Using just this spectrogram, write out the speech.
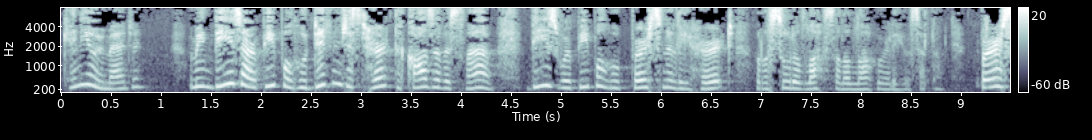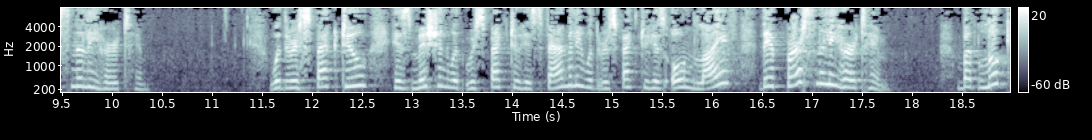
Can you imagine? I mean, these are people who didn't just hurt the cause of Islam. These were people who personally hurt Rasulullah wasallam. Personally hurt him. With respect to his mission, with respect to his family, with respect to his own life, they personally hurt him. But look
